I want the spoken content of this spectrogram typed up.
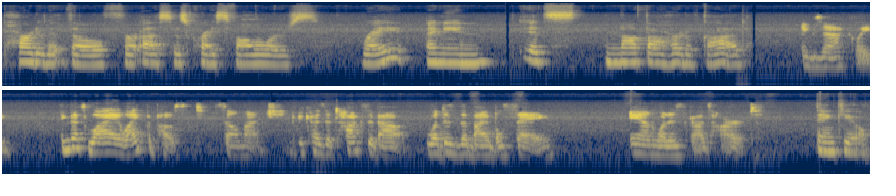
part of it, though, for us as Christ followers, right? I mean, it's not the heart of God. Exactly. I think that's why I like the post so much because it talks about what does the Bible say and what is God's heart. Thank you.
